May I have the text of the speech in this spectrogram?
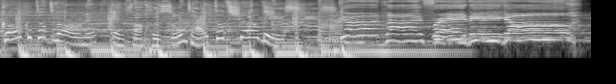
koken tot wonen en van gezondheid tot showbiz. Good Life Radio.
